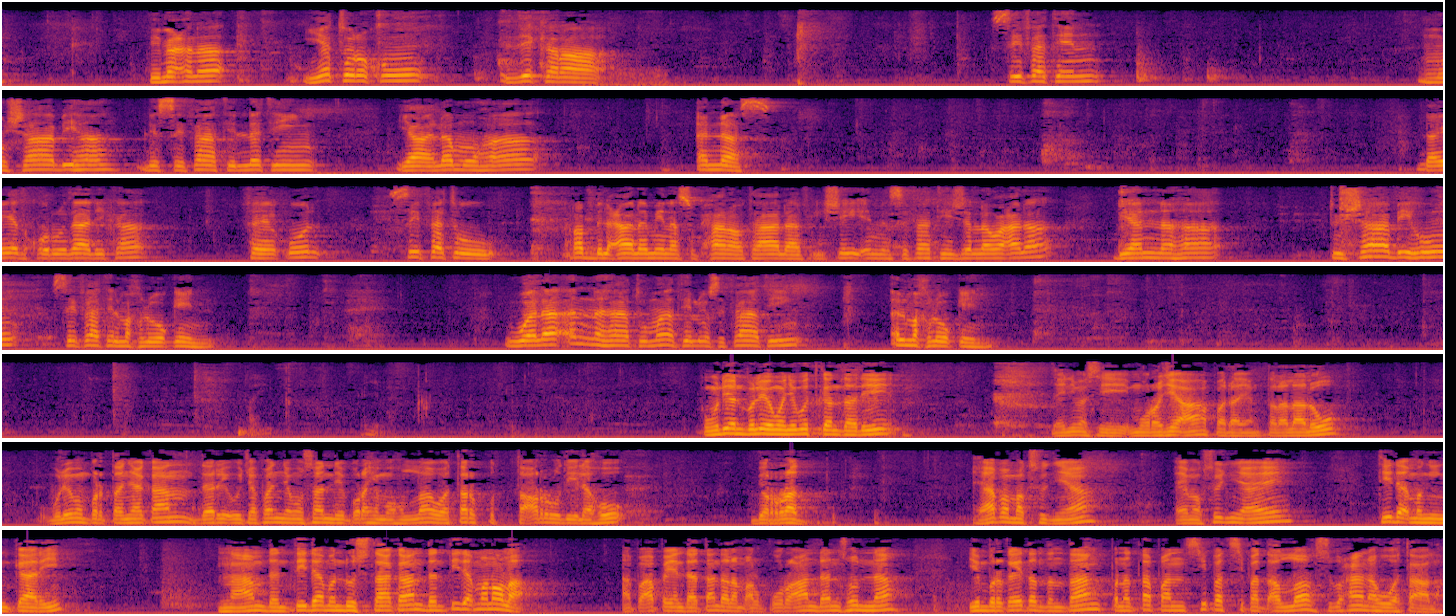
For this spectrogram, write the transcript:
بمعنى يترك ذكر صفة مشابهة للصفات التي يعلمها الناس. لا يذكر ذلك فيقول صفة رب العالمين سبحانه وتعالى في شيء من صفاته جل وعلا بأنها تشابه صفات المخلوقين ولا أنها تماثل صفات المخلوقين Kemudian beliau menyebutkan tadi dan ini masih murajaah pada yang telah lalu beliau mempertanyakan dari ucapannya musannif rahimahullah wa tarkut ta'arrudi lahu birrad. Ya apa maksudnya? Eh maksudnya eh tidak mengingkari Naam dan tidak mendustakan dan tidak menolak apa-apa yang datang dalam Al-Quran dan Sunnah yang berkaitan tentang penetapan sifat-sifat Allah Subhanahu wa taala.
